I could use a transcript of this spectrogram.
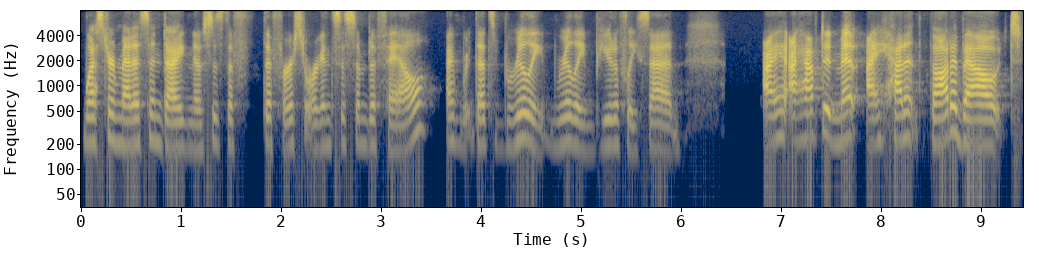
Western medicine diagnoses the the first organ system to fail. I, that's really really beautifully said. I, I have to admit I hadn't thought about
